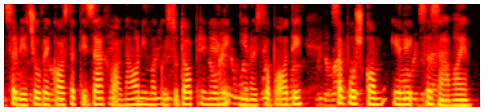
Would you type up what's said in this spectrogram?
Srbija će uvek ostati zahvalna onima koji su doprineli njenoj slobodi sa puškom ili sa zavojem.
